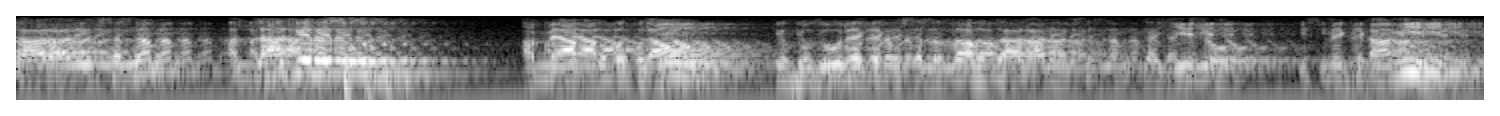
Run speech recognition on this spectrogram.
تعالی علیہ وسلم، اللہ کے رسول۔ اب میں آپ کو بتلاؤں کہ حضور اکرم صلی اللہ تعالی علیہ وسلم کا یہ جو اس میں گرامی ہے،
